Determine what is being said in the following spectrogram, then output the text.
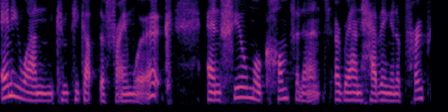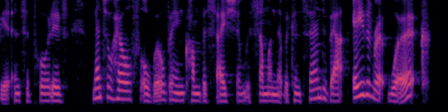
Anyone can pick up the framework and feel more confident around having an appropriate and supportive mental health or well-being conversation with someone that we're concerned about, either at work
